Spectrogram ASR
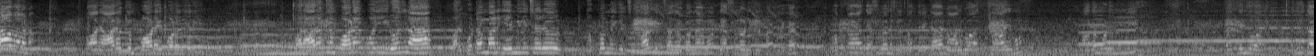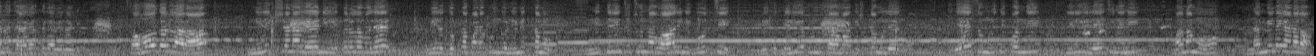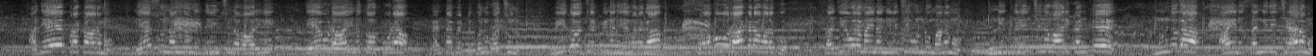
వలన వారి ఆరోగ్యం పాడైపోవడం జరిగింది. వారి ఆరోగ్యం పాడైపోయి ఈ రోజున వారి కుటుంబానికి ఏం మిగిల్చారు? దుఃఖం మిగిల్చి వాక్యం చదువుకుందాము. దశలోనికల పత్రిక ఒకటవ దశలోనికల పత్రిక నాలుగో అధ్యాయము పదమూడు నుండి పద్దెనిమిది వరకు. చదువుతాను జాగ్రత్తగా వినండి. సహోదరులారా నిరీక్షణ లేని ఇతరుల వలె మీరు దుఃఖపడకుండా నిమిత్తము నిద్రించుచున్న వారిని గూర్చి మీకు తెలియకుండా మాకు ఇష్టము లేదు. యేసు మృతి పొంది తిరిగి లేచినని మనము నమ్మిన ఎడల అదే ప్రకారము యేసు నందు నిద్రించిన వారిని దేవుడు ఆయనతో కూడా వెంట పెట్టుకుని వచ్చును. మీతో చెప్పినది ఏమనగా ప్రభువు రాకడ వరకు సజీవులమైన నిలిచి ఉండు మనము నిద్రించిన వారి కంటే ముందుగా ఆయన సన్నిధి చేరము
